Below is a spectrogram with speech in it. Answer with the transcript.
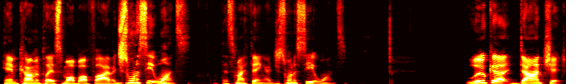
him come and play a small ball five. I just want to see it once. That's my thing. I just want to see it once. Luka Doncic,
